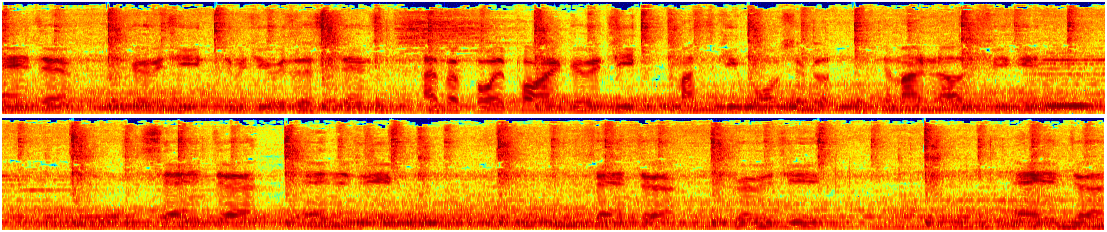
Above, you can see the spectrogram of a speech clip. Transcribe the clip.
and uh, resistance hyperpole point gravity must keep warm circle dimensional speaking center energy center gravity and uh,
